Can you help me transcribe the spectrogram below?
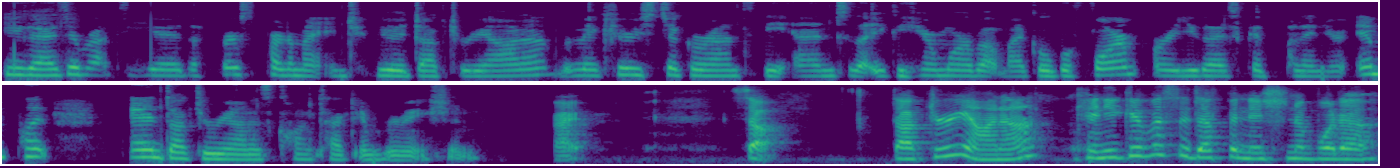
You guys are about to hear the first part of my interview with Dr. Rehana, but make sure you stick around to the end so that you can hear more about my Google form, or you guys could put in your input and Dr. Rehana's contact information. All right. So, Dr. Rehana, can you give us a definition of what an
